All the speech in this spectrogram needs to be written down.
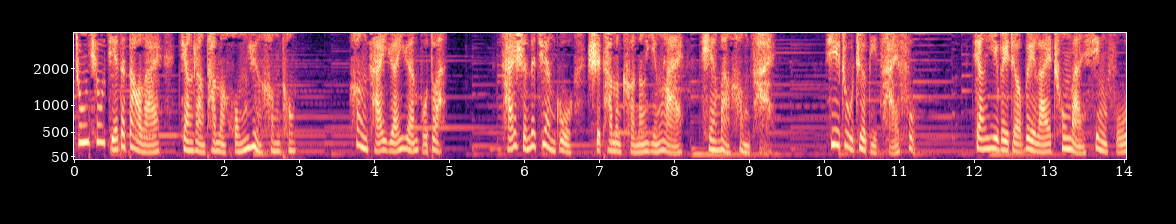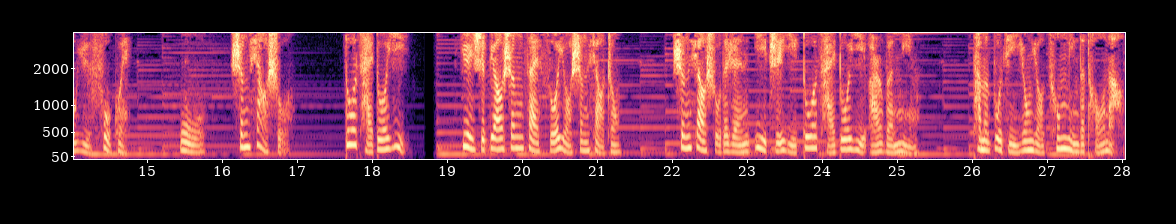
中秋节的到来将让他们鸿运亨通，横财源源不断。财神的眷顾使他们可能迎来千万横财。接住这笔财富，将意味着未来充满幸福与富贵。五生肖鼠，多才多艺，运势飙升在所有生肖中。生肖鼠的人一直以多才多艺而闻名，他们不仅拥有聪明的头脑，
